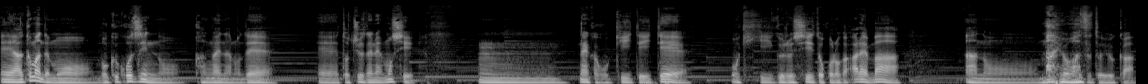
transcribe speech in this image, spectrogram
えー、あくまでも僕個人の考えなので、えー、途中でねもしうーん何かこう聞いていてお聞き苦しいところがあればあの 迷わずというか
